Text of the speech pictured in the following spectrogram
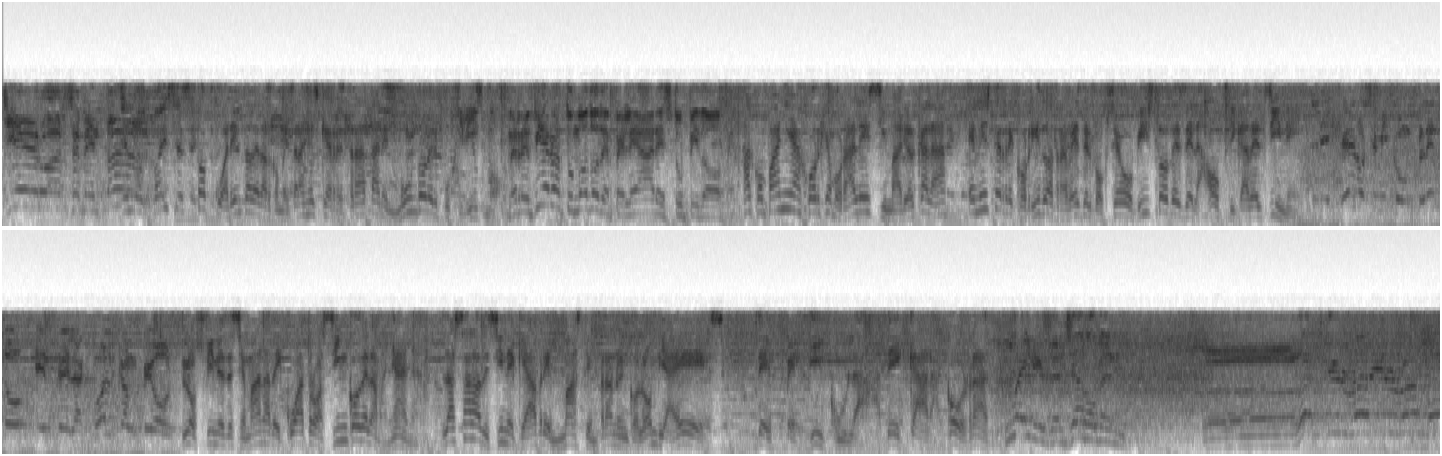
¡Quiero al cemental! En los países... Top 40 de largometrajes que retratan el mundo del pugilismo. Me refiero a tu modo de pelear, estúpido. Acompaña a Jorge Morales y Mario Alcalá en este recorrido a través del boxeo visto desde la óptica del cine. Ligero semicompleto entre el actual campeón. Los fines de semana de 4 a 5 de la mañana. La sala de cine que abre más temprano en Colombia es De Película de Caracol Radio. Ladies and gentlemen, uh, let's get ready to rumble.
